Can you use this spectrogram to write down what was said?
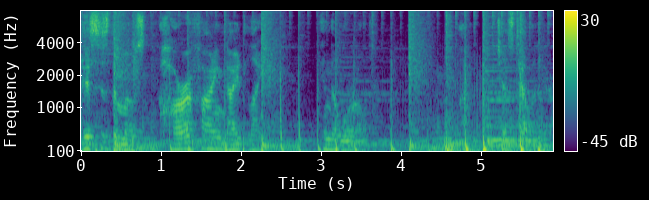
This is the most horrifying nightlight in the world. Just telling you.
